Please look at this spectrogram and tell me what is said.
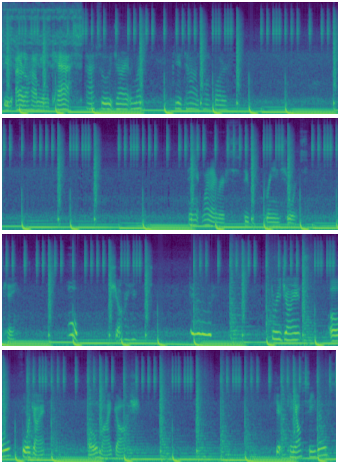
dude, I don't know how I'm gonna cast. Absolute giant. We might get a topwater. Dang it, why did I wear stupid green shorts? Okay. Oh, giant. Dude. Three giants. Oh, four giants. Oh my gosh. Yeah, can y'all see those?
